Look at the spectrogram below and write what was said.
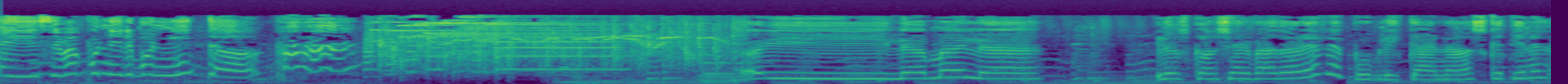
¡Ay, se va a poner bonito! ¡Ay, la mala! Los conservadores republicanos que tienen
